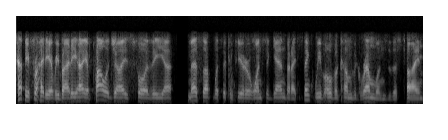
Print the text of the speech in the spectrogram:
Happy Friday, everybody. I apologize for the uh, mess up with the computer once again, but I think we've overcome the gremlins this time.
